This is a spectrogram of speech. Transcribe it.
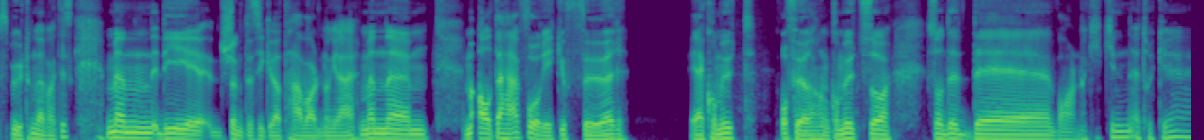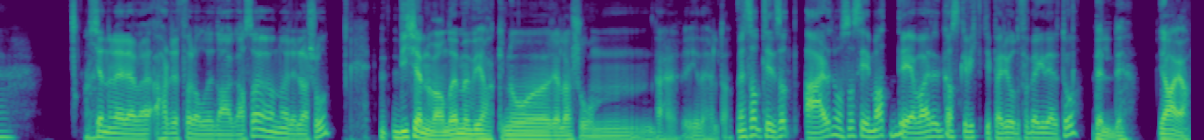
spurt om det, faktisk, men de skjønte sikkert at her var det noe greier. Men, eh, men alt det her foregikk jo før jeg kom ut, og før han kom ut, så, så det, det var nok ikke Jeg tror ikke Kjenner dere, Har dere forhold i dag, altså? Noen relasjon? Vi kjenner hverandre, men vi har ikke noen relasjon der i det hele tatt. Men samtidig så er det noen som sier meg at det var en ganske viktig periode for begge dere to? Veldig. Ja, ja.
